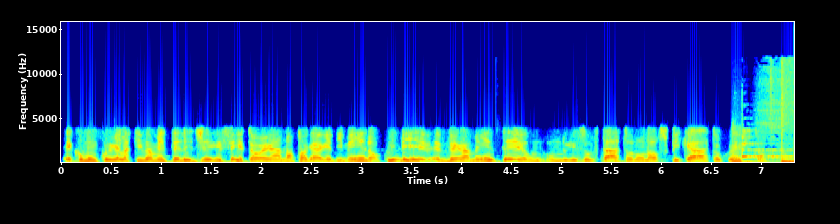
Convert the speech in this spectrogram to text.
e comunque relativamente leggeri si troveranno a pagare di meno. Quindi è veramente un, un risultato non auspicato questo.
